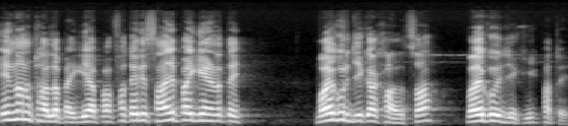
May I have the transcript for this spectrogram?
ਇਹਨਾਂ ਨੂੰ ਠੱਲ ਪੈ ਗਈ ਆਪਾਂ, ਫਤਿਹ ਦੀ ਸਾਂਝ ਪਾਈ ਗਈ ਇਹਨਾਂ ਤੇ। ਵਾਹਿਗੁਰੂ ਜੀ ਕਾ ਖਾਲਸਾ, ਵਾਹਿਗੁਰੂ ਜੀ ਕੀ ਫਤਿਹ।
